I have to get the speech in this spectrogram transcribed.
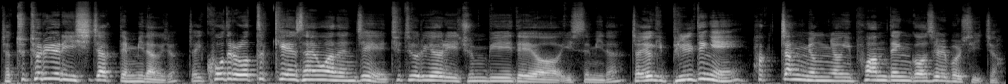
자, 튜토리얼이 시작됩니다. 그죠? 자, 이 코드를 어떻게 사용하는지 튜토리얼이 준비되어 있습니다. 자, 여기 빌딩에 확장 명령이 포함된 것을 볼 수 있죠.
